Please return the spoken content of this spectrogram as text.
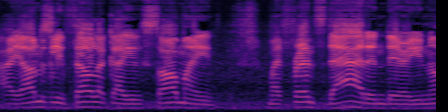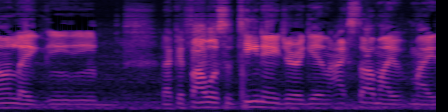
I honestly felt like I saw my my friend's dad in there, you know, like like if I was a teenager again, I saw my my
